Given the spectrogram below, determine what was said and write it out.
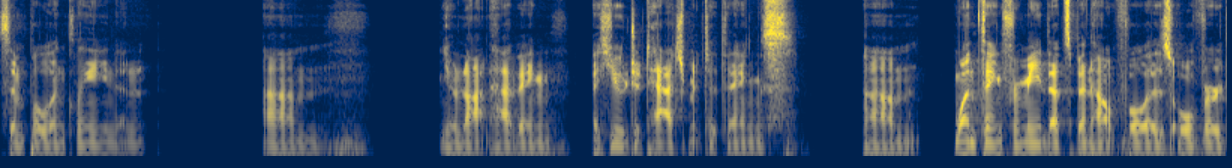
simple and clean and um, you know not having a huge attachment to things um, one thing for me that's been helpful is over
